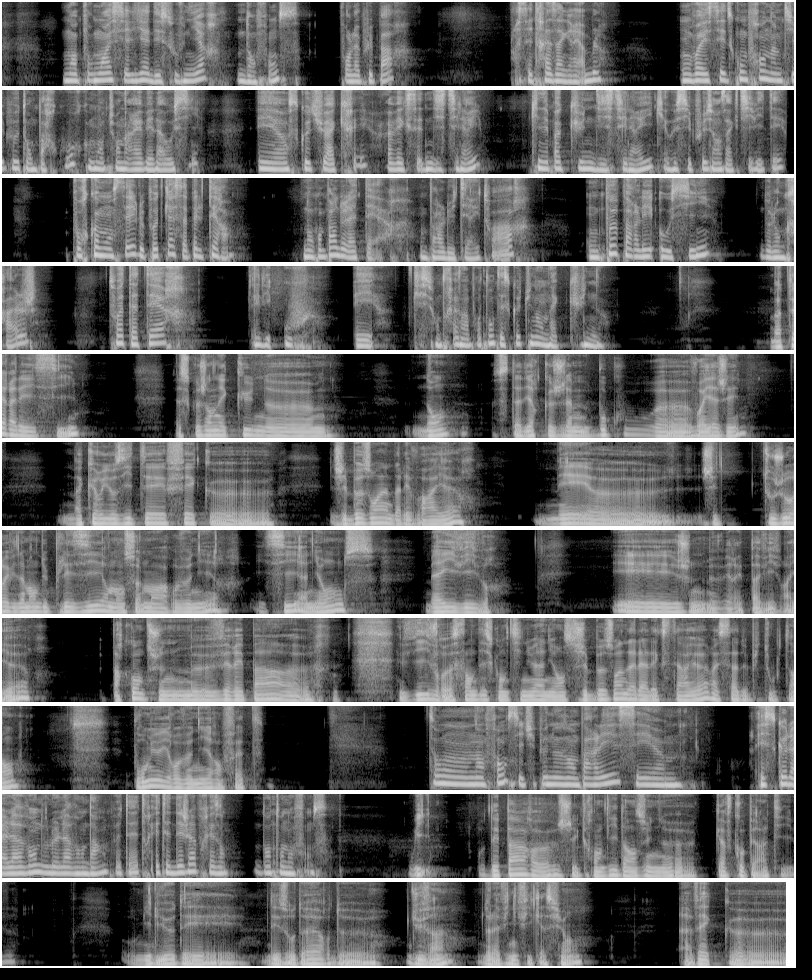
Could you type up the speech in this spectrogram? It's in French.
moi, pour moi, c'est lié à des souvenirs d'enfance, pour la plupart. C'est très agréable. On va essayer de comprendre un petit peu ton parcours, comment tu en es arrivé là aussi, et euh, ce que tu as créé avec cette distillerie, qui n'est pas qu'une distillerie, qui a aussi plusieurs activités. Pour commencer, le podcast s'appelle Terra. Donc on parle de la terre, on parle du territoire, on peut parler aussi de l'ancrage. Toi, ta terre, elle est où? Et question très importante, est-ce que tu n'en as qu'une? Ma terre, elle est ici. Est-ce que j'en ai qu'une euh, Non. C'est-à-dire que j'aime beaucoup euh, voyager. Ma curiosité fait que j'ai besoin d'aller voir ailleurs, mais euh, j'ai toujours évidemment du plaisir non seulement à revenir ici à Nyons, mais à y vivre. Et je ne me verrai pas vivre ailleurs. Par contre, je ne me verrai pas euh, vivre sans discontinuer à Nyons. J'ai besoin d'aller à l'extérieur, et ça depuis tout le temps, pour mieux y revenir en fait. Ton enfance, si tu peux nous en parler, c'est euh, est-ce que la lavande ou le lavandin peut-être était déjà présent dans ton enfance? Oui, au départ, euh, j'ai grandi dans une cave coopérative, au milieu des, des odeurs de, du vin, de la vinification, avec euh,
